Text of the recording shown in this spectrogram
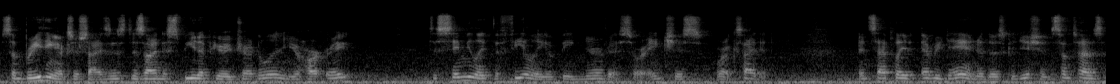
some breathing exercises designed to speed up your adrenaline and your heart rate to simulate the feeling of being nervous or anxious or excited. And so I played every day under those conditions, sometimes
